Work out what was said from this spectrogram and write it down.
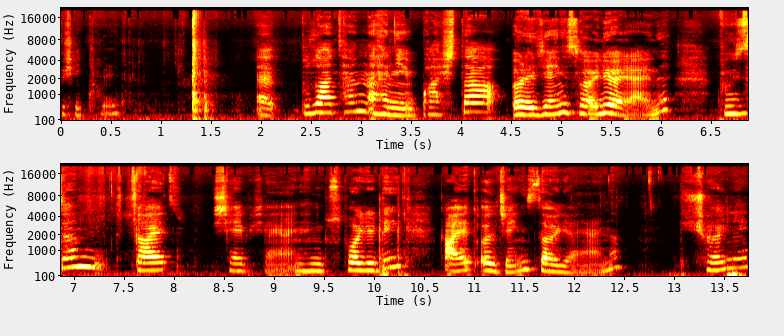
Bu şekilde. Evet bu zaten hani başta öleceğini söylüyor yani. Bu yüzden gayet şey bir şey yani. Hani bu spoiler değil. Gayet öleceğini söylüyor yani. Şöyle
